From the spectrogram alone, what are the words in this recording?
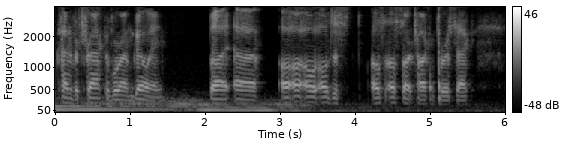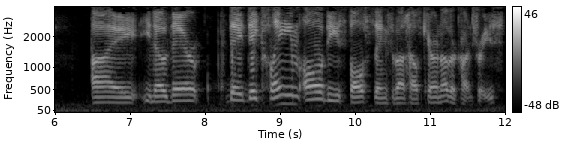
kind of a track of where I'm going. But uh, I'll, I'll, I'll just I'll, I'll start talking for a sec. I, you know, they're they they claim all these false things about healthcare in other countries.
